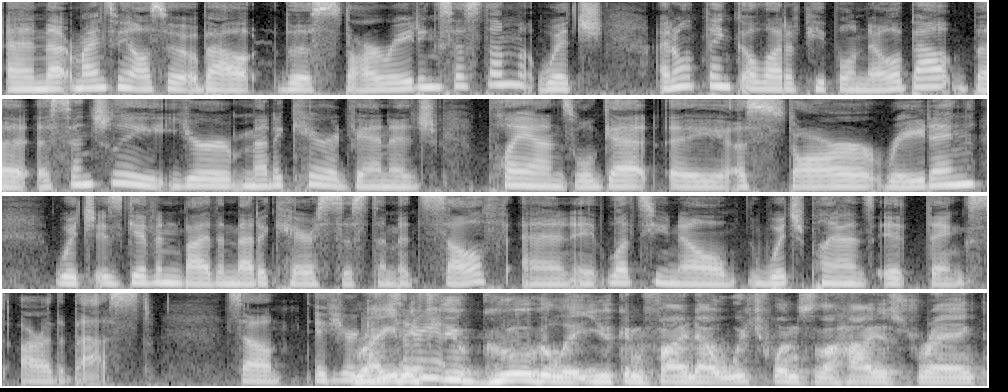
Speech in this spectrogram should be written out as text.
And that reminds me also about the star rating system, which I don't think a lot of people know about, but essentially your Medicare Advantage plans will get a, a star rating, which is given by the Medicare system itself, and it lets you know which plans it thinks are the best. So if you're right, and if you Google it, you can find out which one's are the highest ranked,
